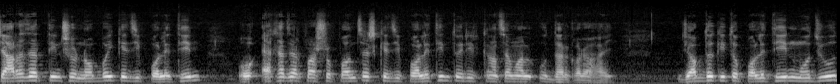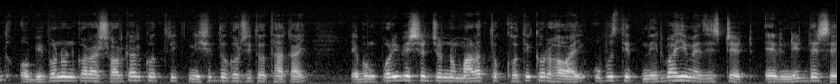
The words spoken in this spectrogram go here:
চার হাজার তিনশো নব্বই কেজি পলিথিন ও এক হাজার পাঁচশো পঞ্চাশ কেজি পলিথিন তৈরির কাঁচামাল উদ্ধার করা হয়। জব্দকৃত পলিথিন মজুদ ও বিপণন করা সরকার কর্তৃক নিষিদ্ধ ঘোষিত থাকায় এবং পরিবেশের জন্য মারাত্মক ক্ষতিকর হওয়ায় উপস্থিত নির্বাহী ম্যাজিস্ট্রেট এর নির্দেশে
